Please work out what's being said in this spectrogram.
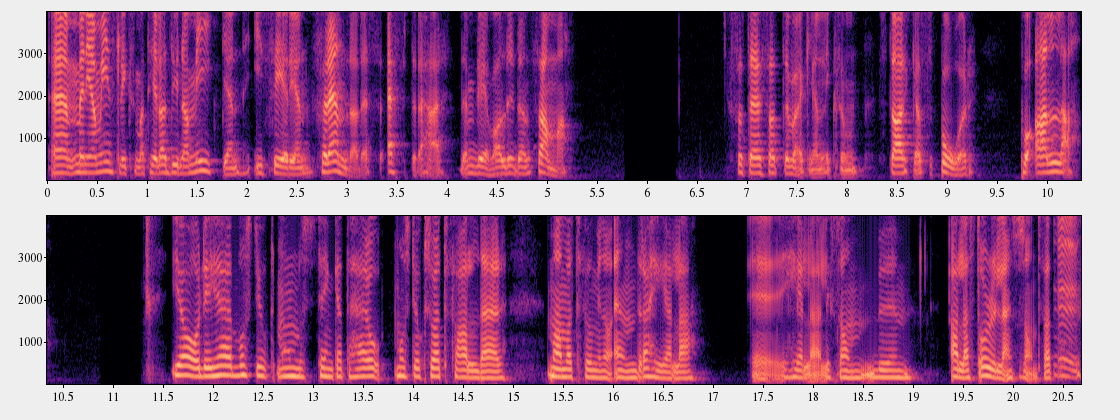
Eh, Men jag minns liksom att hela dynamiken i serien förändrades efter det här. Den blev aldrig densamma. Så det satte verkligen liksom starka spår på alla. Ja, och det här måste ju, man måste tänka att det här måste också vara ett fall där man var tvungen att ändra hela, eh, hela liksom, eh, alla storylines och sånt. För att Mm.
